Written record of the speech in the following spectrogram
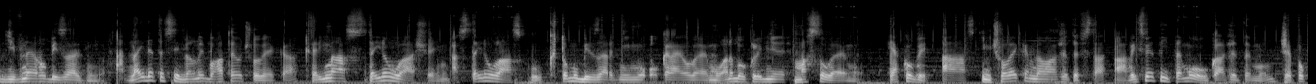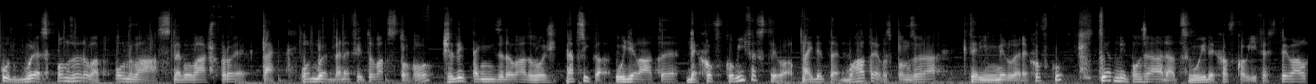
divného, bizarního. A najdete si velmi bohatého člověka, který má stejnou vášeň a stejnou lásku k tomu bizarnímu, okrajovému, anebo klidně masovému jako vy a s tím člověkem navážete vztah a vysvětlíte mu, ukážete mu, že pokud bude sponzorovat on vás nebo váš projekt, tak on bude benefitovat z toho, že ty peníze do vás vloží. Například uděláte dechovkový festival. Najdete bohatého sponzora, který miluje dechovku, chtěl by pořádat svůj dechovkový festival,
